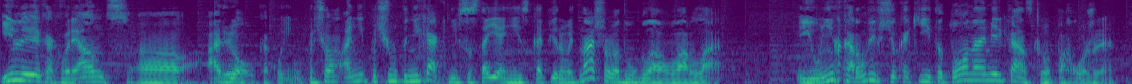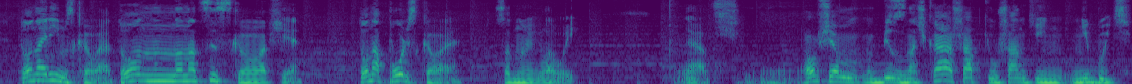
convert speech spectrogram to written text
Или, как вариант, э, орел какой-нибудь. Причем они почему-то никак не в состоянии скопировать нашего двуглавого орла. И у них орлы все какие-то то на американского похожие, то на римского, то на нацистского вообще, то на польского с одной головой. Вот. В общем, без значка шапки-ушанки не быть.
